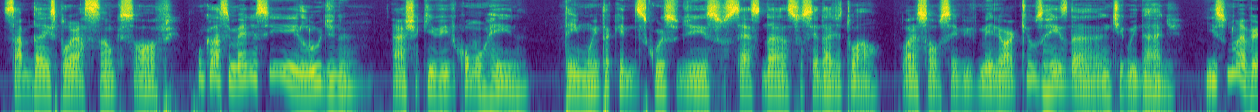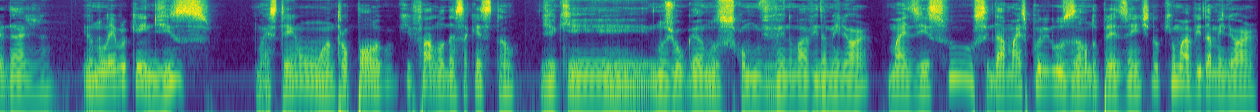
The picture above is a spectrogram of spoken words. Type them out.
sabe da exploração que sofre. O classe média se ilude, né? acha que vive como um rei, né? tem muito aquele discurso de sucesso da sociedade atual. Olha só, você vive melhor que os reis da antiguidade. Isso não é verdade, né? Eu não lembro quem diz, mas tem um antropólogo que falou dessa questão de que nos julgamos como vivendo uma vida melhor, mas isso se dá mais por ilusão do presente do que uma vida melhor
